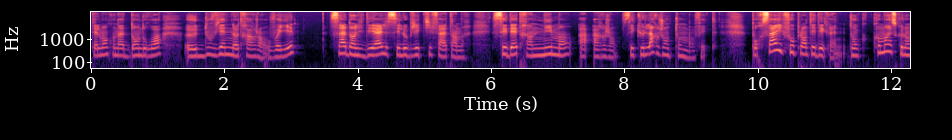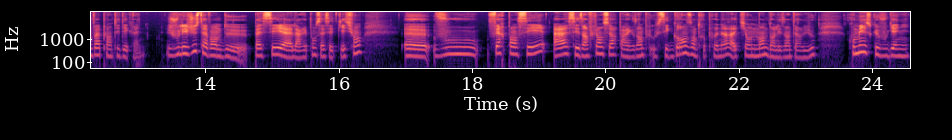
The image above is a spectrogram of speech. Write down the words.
tellement qu'on a d'endroits euh, d'où vient notre argent. Vous voyez? Ça, dans l'idéal, c'est l'objectif à atteindre. C'est d'être un aimant à argent. C'est que l'argent tombe en fait. Pour ça, il faut planter des graines. Donc, comment est-ce que l'on va planter des graines? Je voulais juste, avant de passer à la réponse à cette question, euh, vous faire penser à ces influenceurs par exemple ou ces grands entrepreneurs à qui on demande dans les interviews combien est-ce que vous gagnez?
